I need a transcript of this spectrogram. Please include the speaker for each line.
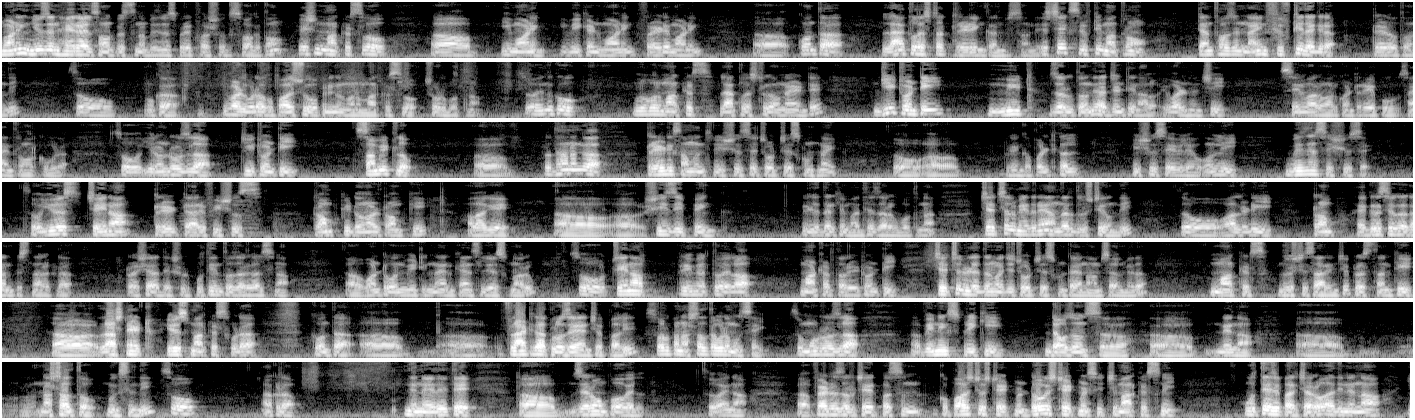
Speaker 1: Good morning news and hair oil సమర్పిస్తున్న business breakfast షోకి స్వాగతం. ఏషియన్ మార్కెట్స్లో ఈ మార్నింగ్ ఈ వీకెండ్ మార్నింగ్ ఫ్రైడే మార్నింగ్ కొంత ల్యాక్ లెస్టర్ ట్రేడింగ్ కనిపిస్తుంది ఎస్ఎక్స్ నిఫ్టీ మాత్రం టెన్ థౌజండ్ నైన్ ఫిఫ్టీ దగ్గర ట్రేడ్ అవుతోంది. సో ఒక ఇవాళ కూడా ఒక పాజిటివ్ ఓపెనింగ్ మనం మార్కెట్స్లో చూడబోతున్నాం. సో ఎందుకు గ్లోబల్ మార్కెట్స్ ల్యాక్ లెస్టర్గా ఉన్నాయంటే జీ ట్వంటీ మీట్ జరుగుతోంది అర్జెంటీనాలో. ఇవాళ నుంచి శనివారం వరకు అంటే రేపు సాయంత్రం వరకు కూడా. సో ఈ రెండు రోజుల జీ ట్వంటీ సమిట్లో ప్రధానంగా ట్రేడ్కి సంబంధించిన ఇష్యూసే చోటు చేసుకుంటున్నాయి. సో ఇప్పుడు ఇంకా పొలిటికల్ ఇష్యూస్ ఏవి లేవు. Only business ఇష్యూసే. So US China trade tariff issues ట్రంప్కి Donald ట్రంప్కి అలాగే షీ జిన్పింగ్ వీళ్ళిద్దరికి మధ్య జరగబోతున్న చర్చల మీదనే అందరి దృష్టి ఉంది. సో ఆల్రెడీ ట్రంప్ అగ్రెసివ్గా కనిపిస్తున్నారు అక్కడ. రష్యా అధ్యక్షుడు పుతిన్తో జరగాల్సిన వన్ టు వన్ మీటింగ్ ఆయన క్యాన్సిల్ చేసుకున్నారు. సో చైనా ప్రీమియర్తో ఎలా మాట్లాడతారు ఎటువంటి చర్చలు వీళ్ళిద్దరి మధ్య చోటు చేసుకుంటాయన్న అంశాల మీద మార్కెట్స్ దృష్టి సారించి ప్రస్తుతానికి లాస్ట్ నైట్ యుఎస్ మార్కెట్స్ కూడా కొంత ఫ్లాట్గా క్లోజ్ అయ్యాయని చెప్పాలి. స్వల్ప నష్టాలతో కూడా ముగిశాయి. సో మూడు రోజుల విన్నింగ్ స్ప్రీకి డౌజోన్స్ నిన్న నష్టాలతో ముగిసింది. సో అక్కడ నిన్న ఏదైతే జెరోమ్ పోవెల్ సో ఆయన ఫెడరల్ రిజర్వ్ చైర్పర్సన్ ఒక పాజిటివ్ స్టేట్మెంట్ డోవి స్టేట్మెంట్స్ ఇచ్చి మార్కెట్స్ని ఉత్తేజపరిచారో అది నిన్న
